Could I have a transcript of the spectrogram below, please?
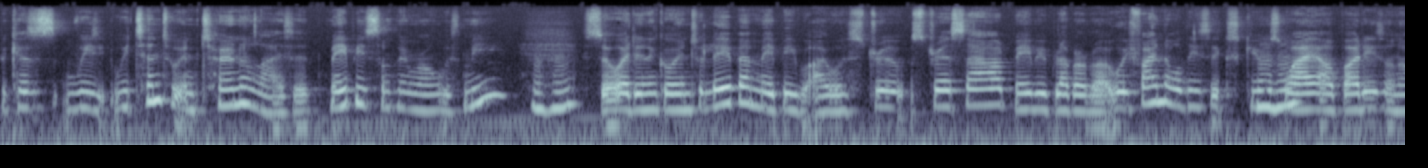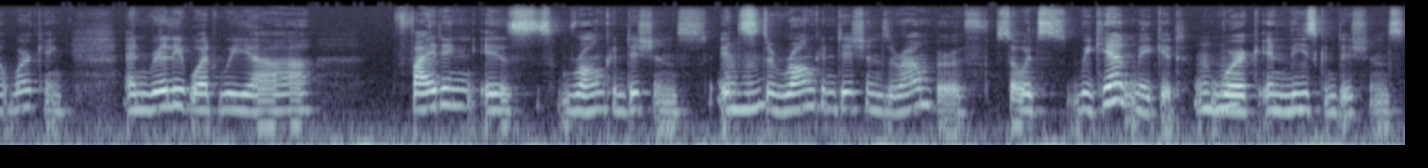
because we we tend to internalize it. Maybe something wrong with me Mm-hmm. so i didn't go into labor. Maybe i was str- stressed out. Maybe blah blah blah. We find all these excuses Mhm. why our bodies are not working. And really what we are fighting is wrong conditions. It's Mhm. the wrong conditions around birth. So it's we can't make it Mhm. work in these conditions.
